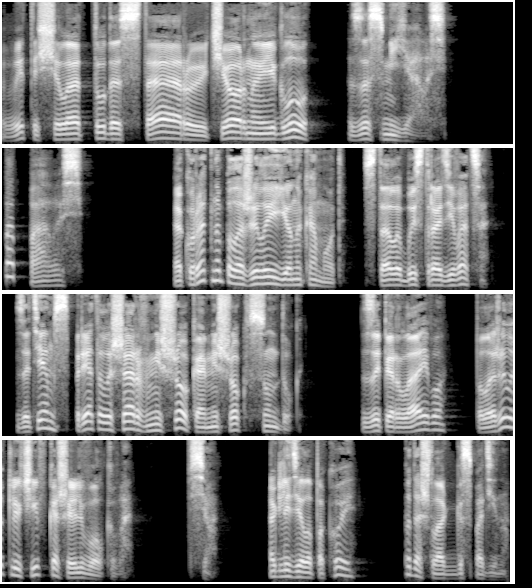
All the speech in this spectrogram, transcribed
Вытащила оттуда старую черную иглу, засмеялась. Попалась. Аккуратно положила ее на комод, стала быстро одеваться. Затем спрятала шар в мешок, а мешок в сундук. Заперла его, положила ключи в кошель Волкова. Все. Оглядела покой, подошла к господину.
